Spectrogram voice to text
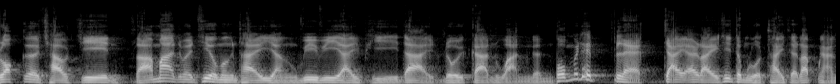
บล็อกเกอร์ชาวจีน สามารถจะมาเที่ยวเมืองไทยอย่าง VVIP ได้โดยการหว่านเงิน ผมไม่ได้แปลกใจอะไรที่ตำรวจไทยจะรับงาน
